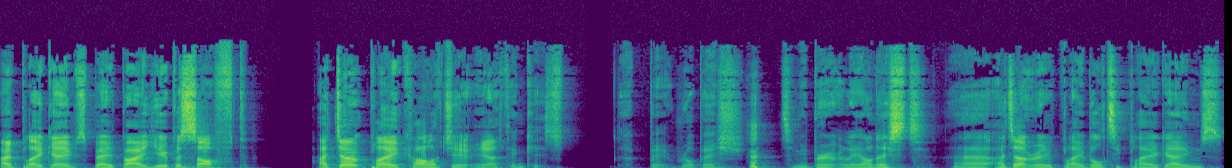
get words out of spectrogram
I play games made by Ubisoft. I don't play Call of Duty. I think it's a bit rubbish, to be brutally honest. Uh, I don't really play multiplayer games,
